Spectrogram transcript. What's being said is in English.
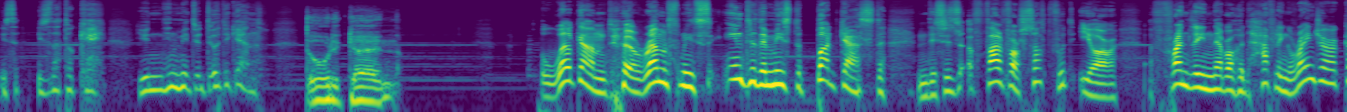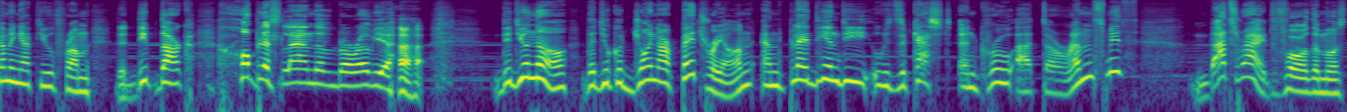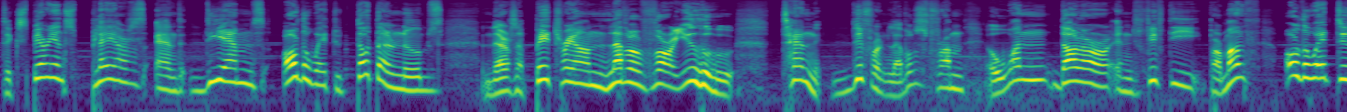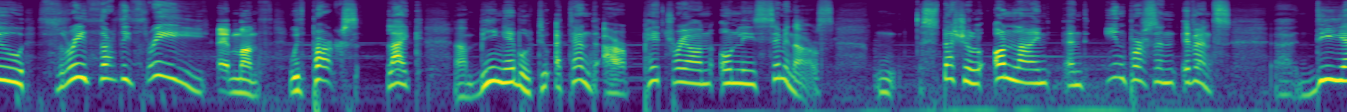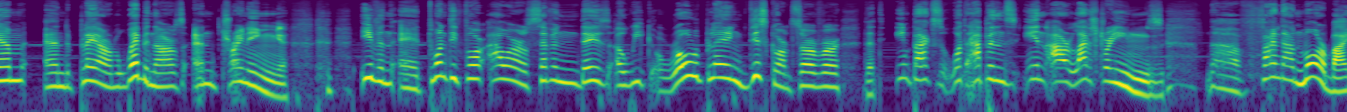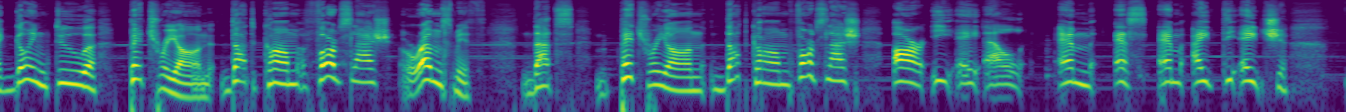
Is is that okay? You need me to do it again? Do it again. Welcome to Realmsmith's Into the Mist podcast. This is Falfor Softfoot, your friendly neighborhood halfling ranger, coming at you from the deep, dark, hopeless land of Barovia. Did you know that you could join our Patreon and play D&D with the cast and crew at Ramsmith? That's right, for the most experienced players and DMs all the way to total noobs, there's a Patreon level for you. 10 different levels from $1.50 per month all the way to 333 a month with perks like uh, being able to attend our Patreon only seminars, special online and in person events, uh, DM and player webinars and training, even a 24 hour, 7 days a week role playing Discord server that impacts what happens in our live streams. Uh, find out more by going to uh, patreon.com forward slash Realmsmith. That's patreon.com forward slash R E A L M S M I T H.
